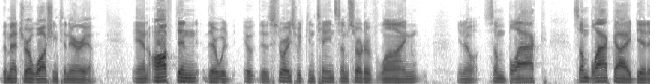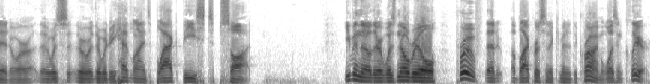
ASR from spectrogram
the metro Washington area. And often there would it, the stories would contain some sort of line, you know, some black some black guy did it, or there was were, there would be headlines, "Black Beast sought," even though there was no real proof that a black person had committed the crime. It wasn't clear.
